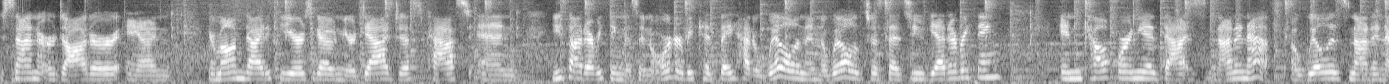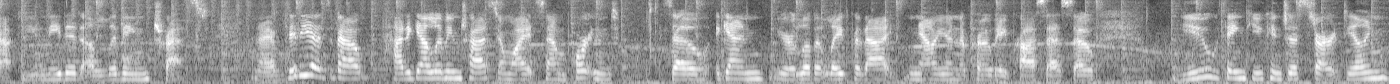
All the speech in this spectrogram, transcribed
son or daughter and your mom died a few years ago and your dad just passed and you thought everything was in order because they had a will and in the will it just says you get everything. In California, that's not enough. A will is not enough. You needed a living trust. And I have videos about how to get a living trust and why it's so important. So again, you're a little bit late for that. Now you're in the probate process. So you think you can just start dealing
